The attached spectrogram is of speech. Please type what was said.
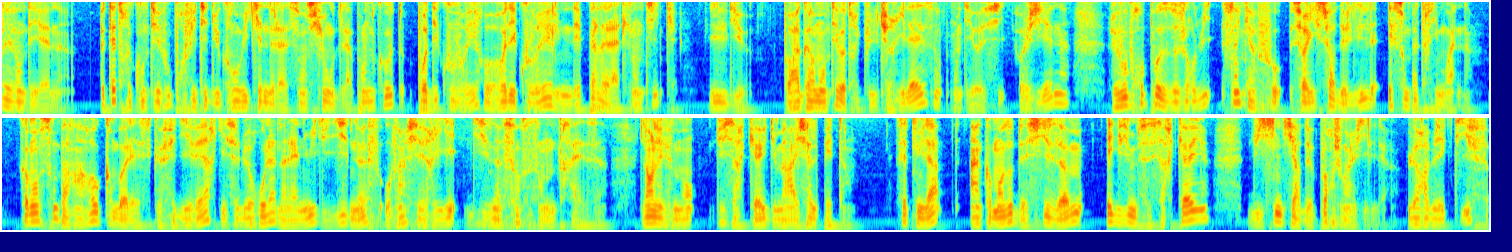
les Vendéennes. Peut-être comptez-vous profiter du grand week-end de l'Ascension ou de la Pentecôte pour découvrir ou redécouvrir l'une des perles de l'Atlantique, l'île Dieu. Pour agrémenter votre culture ilaise, on dit aussi ogienne, je vous propose aujourd'hui 5 infos sur l'histoire de l'île et son patrimoine. Commençons par un rocambolesque fait divers qui se déroula dans la nuit du 19 au 20 février 1973, l'enlèvement du cercueil du maréchal Pétain. Cette nuit-là, un commando de six hommes exhume ce cercueil du cimetière de Port-Joinville. Leur objectif,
